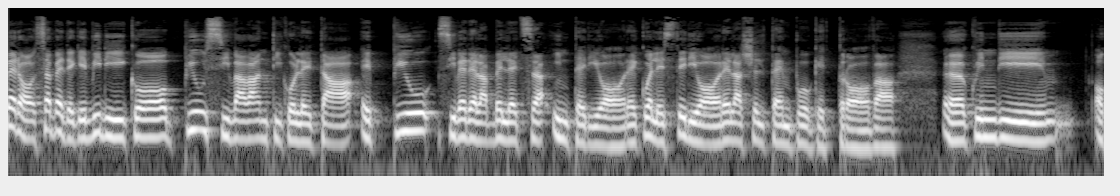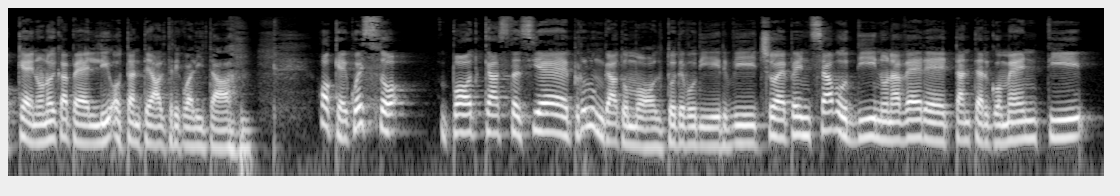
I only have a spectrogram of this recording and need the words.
però sapete che vi dico, più si va avanti con l'età e più si vede la bellezza interiore, quella esteriore lascia il tempo che trova. Uh, quindi, ok, non ho i capelli, ho tante altre qualità. Ok, questo podcast si è prolungato molto, devo dirvi, cioè pensavo di non avere tanti argomenti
